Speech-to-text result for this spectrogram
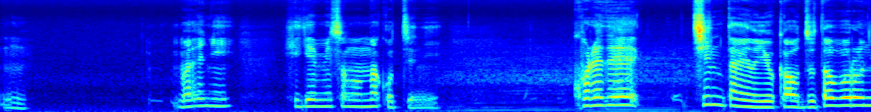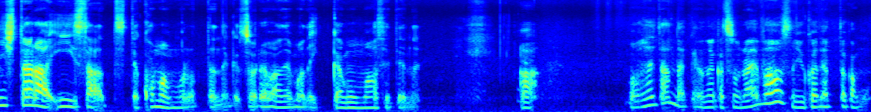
うん。前にひげみそのなこっちにこれで賃貸の床をズタボロにしたらいいさっつってコマもらったんだけどそれはねまだ一回も回せてない。あ回せたんだけどなんかそのライブハウスの床でやったかも。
